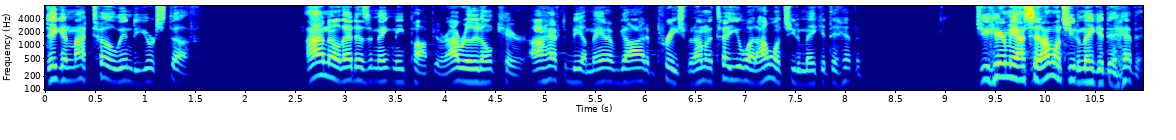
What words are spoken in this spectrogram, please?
digging my toe into your stuff, I know that doesn't make me popular. I really don't care. I have to be a man of God and preach, but I'm going to tell you what, I want you to make it to heaven. Do you hear me? I said, I want you to make it to heaven.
